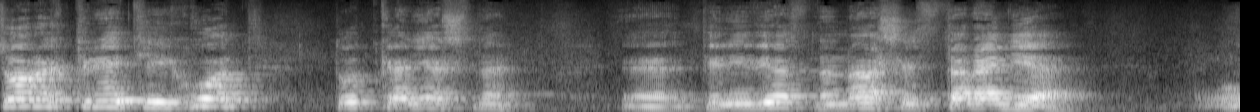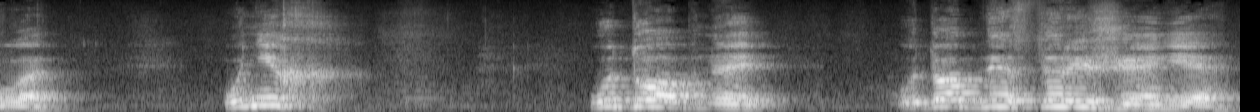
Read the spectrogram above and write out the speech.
43-й год, тут, конечно, э, перевес на нашей стороне. Вот. У них удобное, удобное снаряжение,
